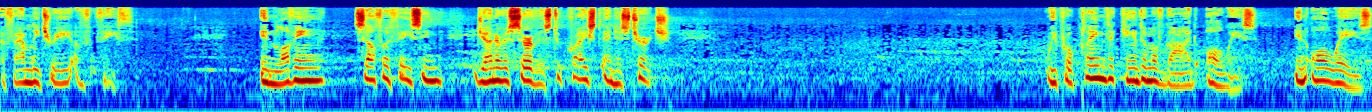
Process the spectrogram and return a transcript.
a family tree of faith. In loving, self effacing, generous service to Christ and His church, we proclaim the kingdom of God always, in all ways,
